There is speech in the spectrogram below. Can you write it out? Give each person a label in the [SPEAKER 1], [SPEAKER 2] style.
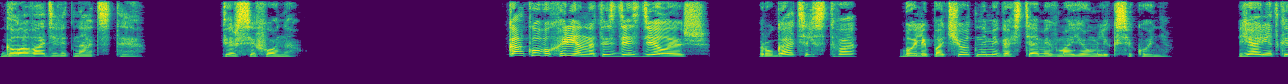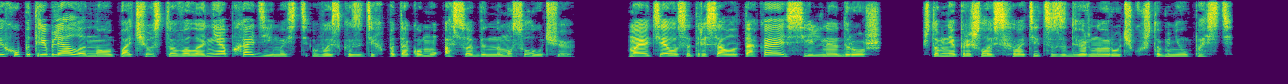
[SPEAKER 1] Глава девятнадцатая. Персифона. «Какого хрена ты здесь делаешь?» Ругательства были почетными гостями в моем лексиконе. Я редко их употребляла, но почувствовала необходимость высказать их по такому особенному случаю. Мое тело сотрясала такая сильная дрожь, что мне пришлось схватиться за дверную ручку, чтобы не упасть.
